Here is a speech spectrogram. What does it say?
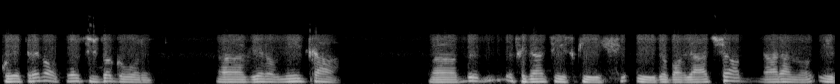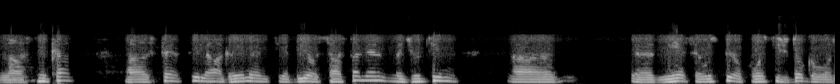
koji je trebao postići dogovor uh, vjerovnika uh, financijskih i dobavljača, naravno i vlasnika. Uh, Stand agreement je bio sastavljen, međutim nije se uspio postići dogovor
